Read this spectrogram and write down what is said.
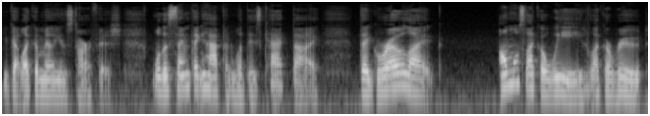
you've got like a million starfish. Well, the same thing happened with these cacti. They grow like, almost like a weed, like a root.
